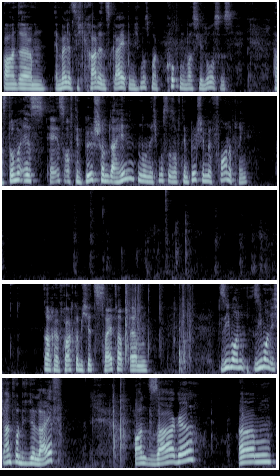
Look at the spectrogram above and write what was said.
Und ähm, er meldet sich gerade in Skype und ich muss mal gucken, was hier los ist. Das Dumme ist, er ist auf dem Bildschirm da hinten und ich muss das auf dem Bildschirm hier vorne bringen. Ach, er fragt, ob ich jetzt Zeit habe. Ähm, Simon, Simon, ich antworte dir live und sage, ähm,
